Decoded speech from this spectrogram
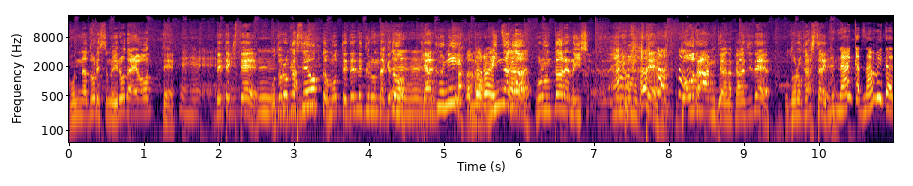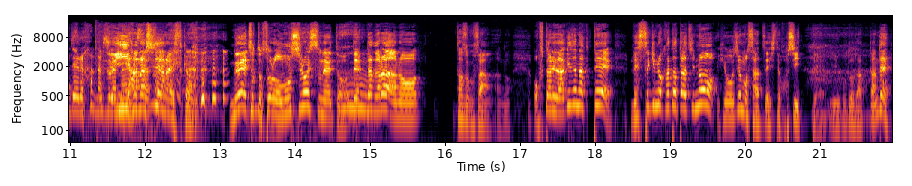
こんなドレスの色だよって出てきてうん驚かせようと思って出てくるんだけど逆にあのみんながフロンターレのユニフォーム着て どうだみたいな感じで驚かしたいと。なんか涙出る話じゃないいい話じゃないですか。ねちょっとそれ面白いっすねと。でだからあの田底さんあのお二人だけじゃなくて列席の方たちの表情も撮影してほしいっていうことだったんで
